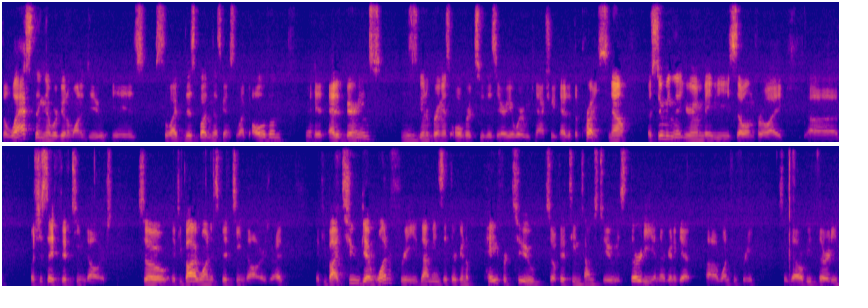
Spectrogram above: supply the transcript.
the last thing that we're going to want to do is select this button that's going to select all of them. To hit edit variants, and this is going to bring us over to this area where we can actually edit the price. Now, assuming that you're going to maybe sell them for like uh, let's just say $15. So if you buy one, it's $15, right? If you buy two, get one free, that means that they're going to pay for two. So 15 times 2 is 30, and they're going to get uh, one for free. So that will be 30.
